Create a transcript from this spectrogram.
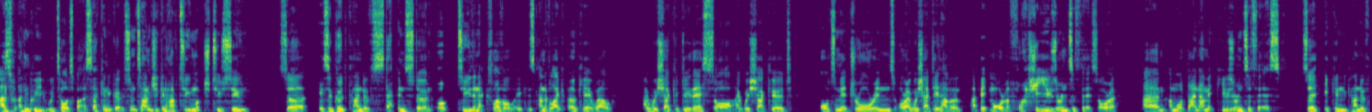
as I think we, we talked about a second ago, sometimes you can have too much too soon. So it's a good kind of stepping stone up to the next level. It's kind of like, okay, well, I wish I could do this, or I wish I could automate drawings, or I wish I did have a, a bit more of a flashy user interface or a, um, a more dynamic user interface. So it can kind of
